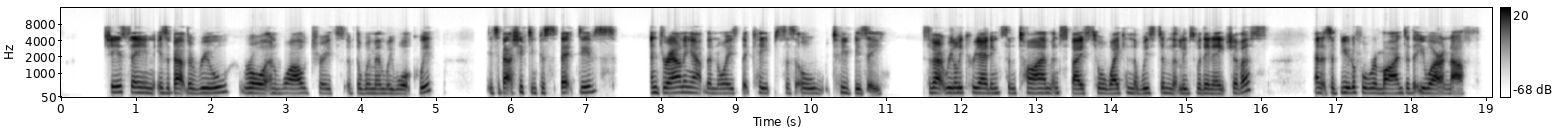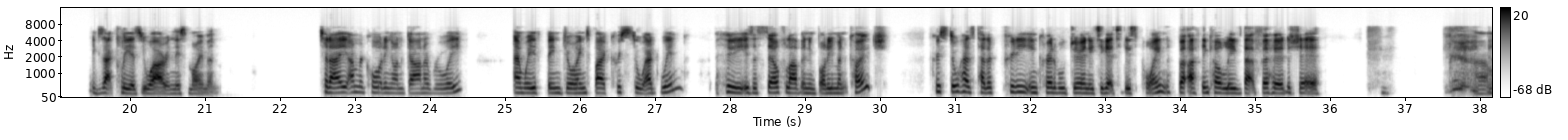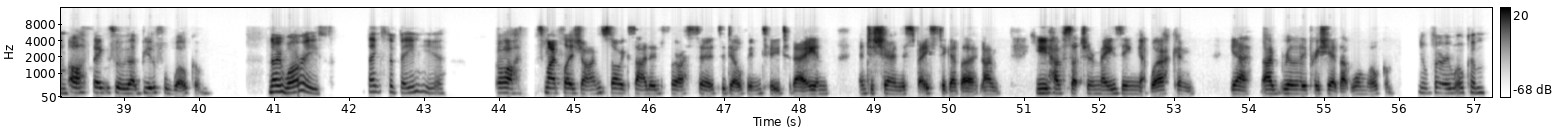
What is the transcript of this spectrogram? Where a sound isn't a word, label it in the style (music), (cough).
She Is Seen is about the real, raw and wild truths of the women we walk with it's about shifting perspectives and drowning out the noise that keeps us all too busy. It's about really creating some time and space to awaken the wisdom that lives within each of us. And it's a beautiful reminder that you are enough exactly as you are in this moment. Today I'm recording on Ghana Rui and we've been joined by Crystal Angwin, who is a self-love and embodiment coach. Crystal has had a pretty incredible journey to get to this point, but I think I'll leave that for her to share. (laughs) Um, oh, thanks for that beautiful welcome. No worries. Thanks for being here. Oh, it's my pleasure. I'm so excited for us to, to delve into today and, and to share in this space together. Um, you have such an amazing work and yeah, I really appreciate that warm welcome. You're very welcome.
